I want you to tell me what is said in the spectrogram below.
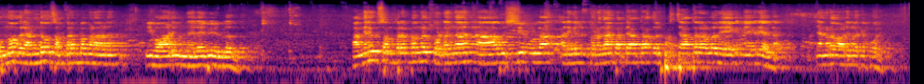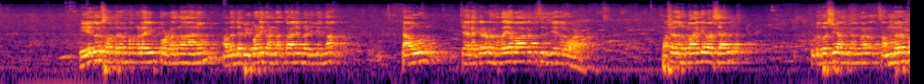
ഒന്നോ രണ്ടോ സംരംഭങ്ങളാണ് ഈ വാർഡിൽ നിലവിലുള്ളത്. അങ്ങനെ ഒരു സംരംഭങ്ങൾ തുടങ്ങാൻ ആവശ്യമുള്ള അല്ലെങ്കിൽ തുടങ്ങാൻ പറ്റാത്ത ഒരു പശ്ചാത്തലമുള്ള ഒരു മേഖലയല്ല ഞങ്ങളുടെ വാർഡുകളൊക്കെ പോലെ. ഏതൊരു സംരംഭങ്ങളെയും തുടങ്ങാനും അതിന്റെ വിപണി കണ്ടെത്താനും കഴിയുന്ന ടൗൺ ചേലക്കരയുടെ ഹൃദയഭാഗത്ത് സ്ഥിതി ചെയ്യുന്ന ഒരു വാർഡാണ് പക്ഷെ നിർഭാഗ്യവശാൽ കുടുംബശ്രീ അംഗങ്ങൾ സംരംഭ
